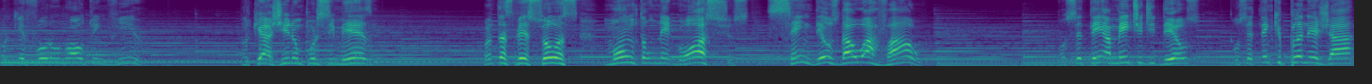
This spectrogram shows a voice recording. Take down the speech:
porque foram no alto envio, porque agiram por si mesmos. Quantas pessoas montam negócios sem Deus dar o aval? Você tem a mente de Deus, você tem que planejar,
